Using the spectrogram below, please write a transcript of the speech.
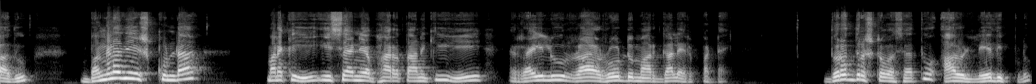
కాదు. బంగ్లాదేశ్ కుండా మనకి ఈశాన్య భారతానికి రైలు రా రోడ్డు మార్గాలు ఏర్పడ్డాయి. దురదృష్టవశాత్తు ఆవిడ లేదు ఇప్పుడు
